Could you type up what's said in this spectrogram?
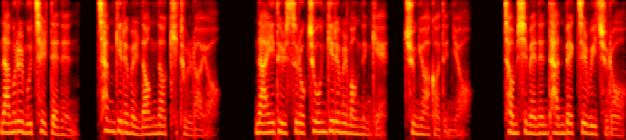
나물을 무칠 때는 참기름을 넉넉히 둘러요. 나이 들수록 좋은 기름을 먹는 게 중요하거든요. 점심에는 단백질 위주로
